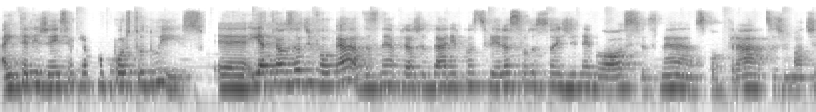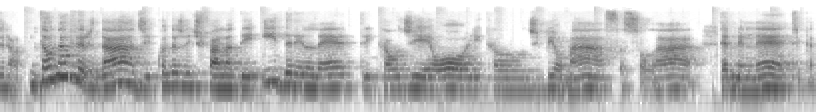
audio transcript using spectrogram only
a inteligência para compor tudo isso. É, e até os advogados, né, para ajudarem a construir as soluções de negócios, né, os contratos, de modo geral. Então, na verdade, quando a gente fala de hidrelétrica, ou de eólica, ou de biomassa, solar, termoelétrica,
